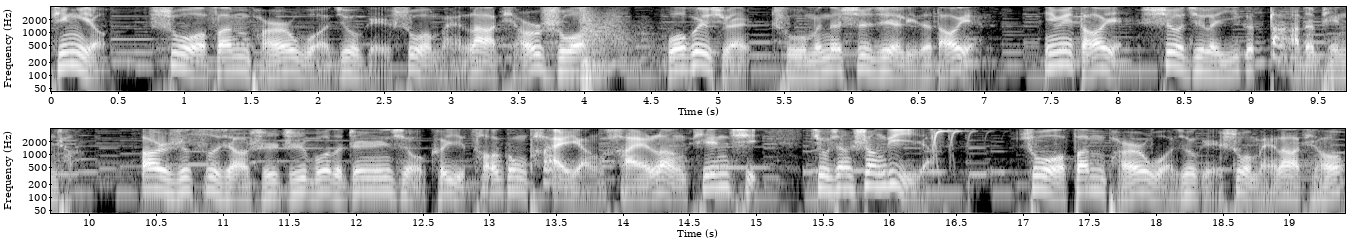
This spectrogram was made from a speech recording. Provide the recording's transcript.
听友硕翻盘我就给硕买辣条说，我会选《楚门的世界》里的导演，因为导演设计了一个大的片场，二十四小时直播的真人秀可以操控太阳、海浪、天气，就像上帝一样。硕翻盘我就给硕买辣条，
